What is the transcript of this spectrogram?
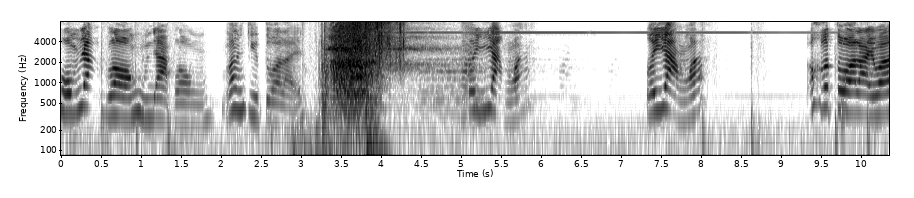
ผมอยากลอง ผมอยากลองว่ามันคือตัวอะไร ตัวอย่างวะ ตัวอย่างวะ ก็คือตัวอะไรวะ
